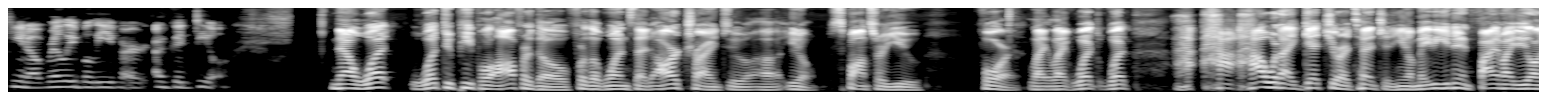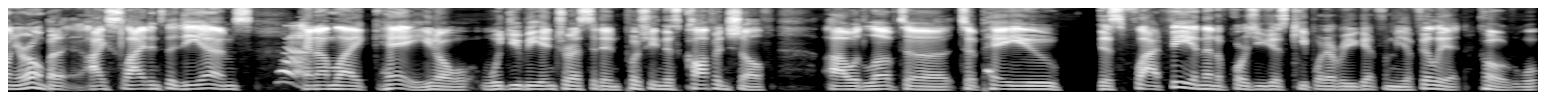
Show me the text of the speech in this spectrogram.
you know really believe are a good deal now what what do people offer though for the ones that are trying to uh, you know sponsor you for it? Like, like what, what, how, how would I get your attention? You know, maybe you didn't find my deal on your own, but I slide into the DMs yeah. and I'm like, hey, you know, would you be interested in pushing this coffin shelf? I would love to to pay you this flat fee, and then of course you just keep whatever you get from the affiliate code. Well,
